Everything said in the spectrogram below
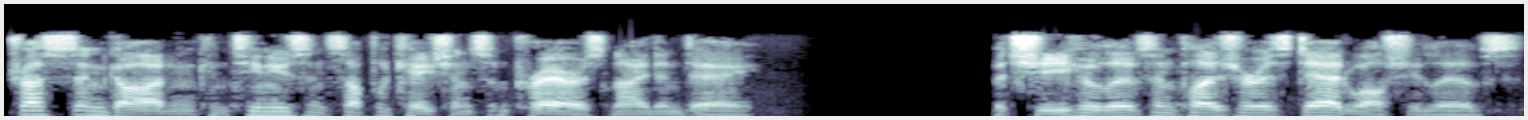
trusts in God and continues in supplications and prayers night and day. But she who lives in pleasure is dead while she lives.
